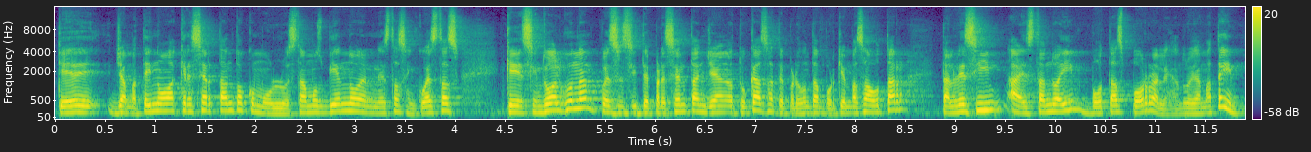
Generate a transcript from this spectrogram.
que Yamatei no va a crecer tanto como lo estamos viendo en estas encuestas, que sin duda alguna, pues si te presentan, llegan a tu casa, te preguntan por quién vas a votar, tal vez sí, ah, estando ahí, votas por Alejandro Yamatei.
